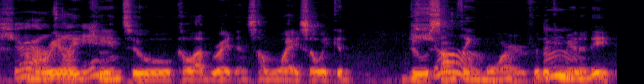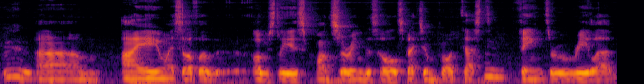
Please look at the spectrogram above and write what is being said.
Sure, I'm I'll really keen to collaborate in some way so we could do Sure. something more for the Mm. community. Mm, Um, I myself obviously is sponsoring this whole Spektrum broadcast Mm. thing through Relab,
